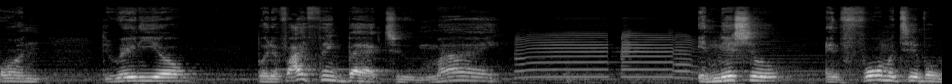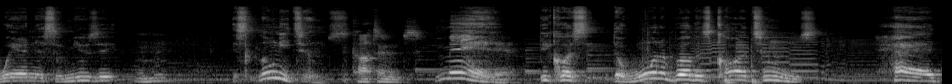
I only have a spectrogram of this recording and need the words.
on the radio, but if I think back to my initial and formative awareness of music, Mm-hmm. It's Looney Tunes. Cartoons. Man, Yeah. because the Warner Brothers cartoons had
